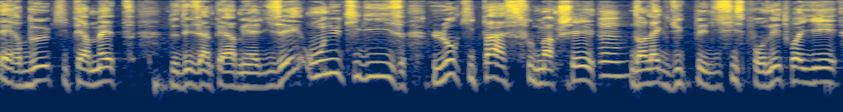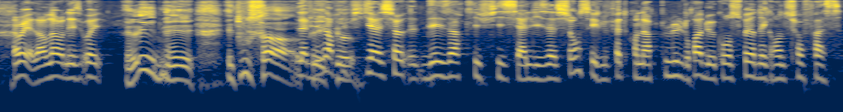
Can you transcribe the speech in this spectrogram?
herbeux qui permettent de désimperméabiliser. On utilise l'eau qui passe sous le marché dans l'aqueduc Médicis pour nettoyer. Ah oui, alors là, on est. Oui. Eh Oui, mais et tout ça La que désartificialisation, c'est le fait qu'on n'a plus le droit de construire des grandes surfaces.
